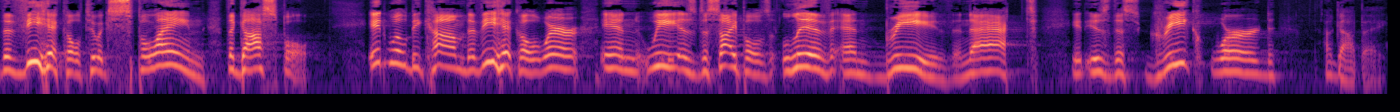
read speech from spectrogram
the vehicle to explain the gospel. It will become the vehicle wherein we as disciples live and breathe and act. It is this Greek word, agape.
